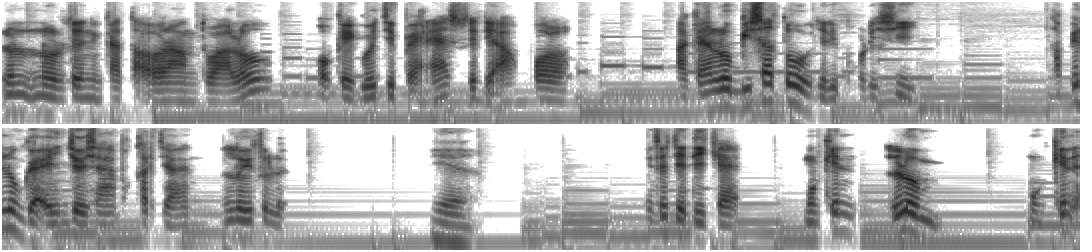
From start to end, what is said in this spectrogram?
Lu nurutin kata orang tua lu oke gue PNS jadi akpol akhirnya lu bisa tuh jadi polisi. Tapi lu gak enjoy sama pekerjaan lu itu loh. Iya. Itu jadi kayak mungkin lu mungkin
